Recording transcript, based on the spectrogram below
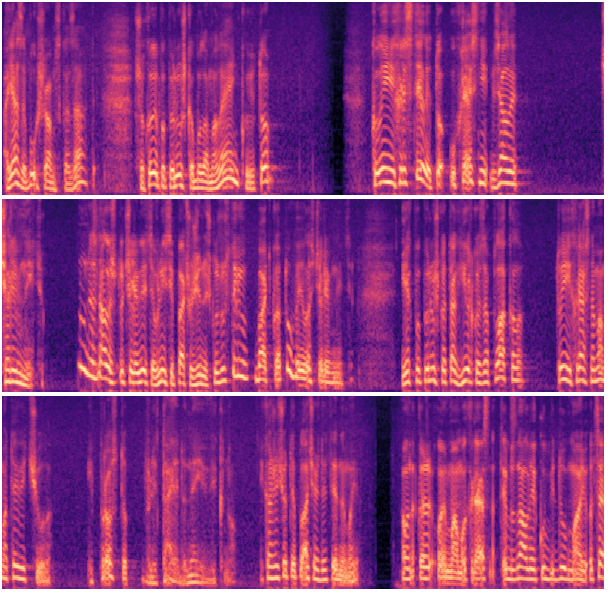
А я забув, що вам сказати, що коли попелюшка була маленькою, то коли її хрестили, то у хресні взяли чарівницю. Ну, не знали, що тут чарівниця в лісі першу жіночку зустрів батько, а то виявилась чарівниця. І як попелюшка так гірко заплакала, то її хресна мама те відчула. І просто влітає до неї в вікно. І каже, що ти плачеш, дитина моя? А вона каже: Ой, мамо, хресна, ти б знала, яку біду маю. Оце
